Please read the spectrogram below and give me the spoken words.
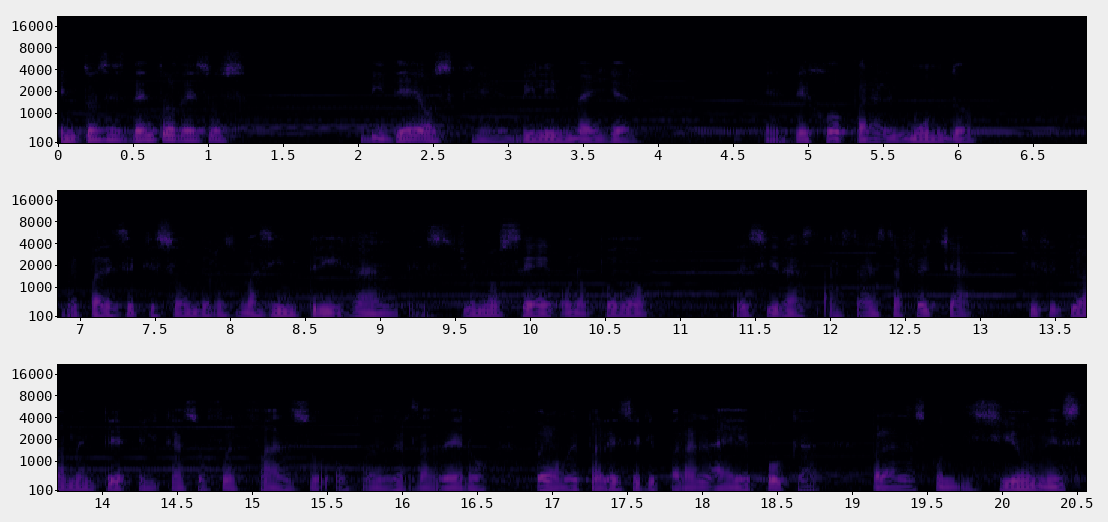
Entonces dentro de esos videos que Billy Mayer eh, dejó para el mundo, me parece que son de los más intrigantes. Yo no sé o no puedo decir hasta esta fecha si efectivamente el caso fue falso o fue verdadero, pero me parece que para la época, para las condiciones,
